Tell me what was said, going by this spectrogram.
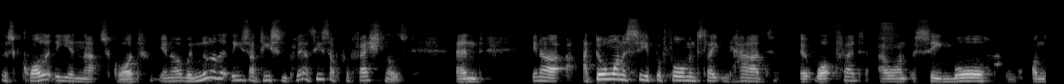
there's quality in that squad. You know we know that these are decent players. These are professionals, and you know I don't want to see a performance like we had at Watford. I want to see more on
